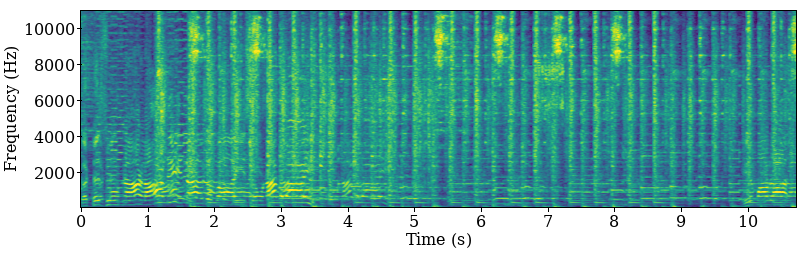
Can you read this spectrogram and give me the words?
કઠ જુનાળાની નાગભાઈ સૌ નાગભાઈ મારા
